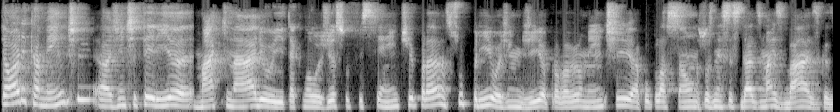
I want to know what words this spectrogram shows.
Teoricamente, a gente teria maquinário e tecnologia suficiente para suprir hoje em dia, provavelmente, a população nas suas necessidades mais básicas,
